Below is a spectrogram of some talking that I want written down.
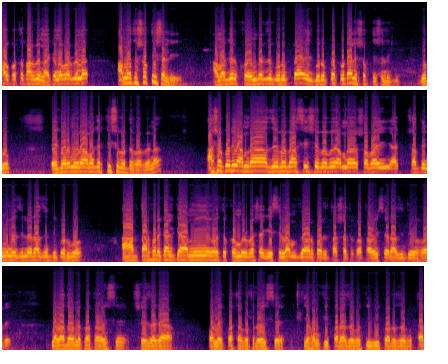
হাও করতে পারবে না। কেন পারবে না? আমরা তো শক্তিশালী। আমাদের খোয়েম্বের যে গ্রুপটা, এই গ্রুপটা টোটালি শক্তিশালী গ্রুপ। এই কারণে ওরা আমাদের কিছু করতে পারবে না। আশা করি আমরা যেভাবে আছি, সেভাবে আমরা সবাই একসাথে মিলে জিলে রাজনীতি করব। আর তারপরে কালকে আমি হয়তো খম্বের বাসায় গেছিলাম, যাওয়ার পরে তার সাথে কথা হয়েছে রাজনীতির ব্যাপারে। মেলা ধরনের কথা হয়েছে সে জায়গা অনেক কথাবার্তা রয়েছে এখন কি করা যাবে, কি করা যাবে, তার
